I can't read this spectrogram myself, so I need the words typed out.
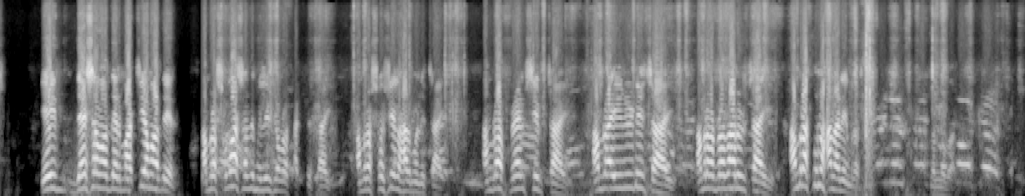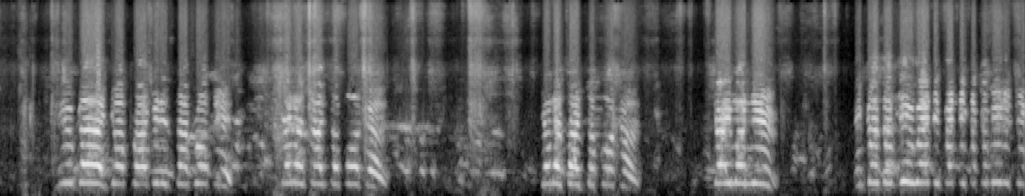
এই দেশ আমাদের মাটি আমাদের আমরা সবার সাথে মিলিয়ে আমরা থাকতে চাই। আমরা সোশ্যাল হারমোনি চাই। আমরা ফ্রেন্ডশিপ চাই আমরা ইউনিটি চাই আমরা ব্রাদারহুড চাই আমরা কোনো হানানি আমরা চাই। ধন্যবাদ You guys, your prime minister brought in genocide supporters. Genocide supporters. Shame on you. Because of you, we're defending the community.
